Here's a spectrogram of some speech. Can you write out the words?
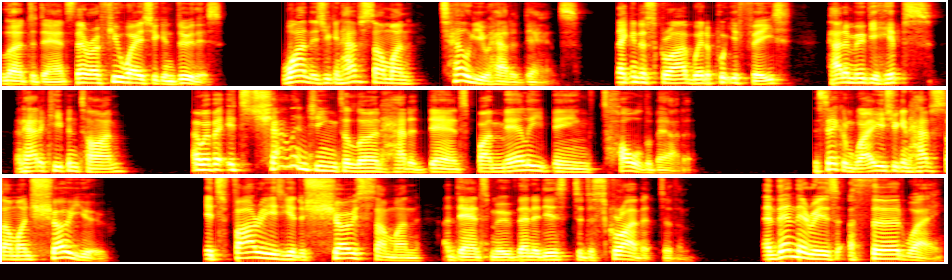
learned to dance, there are a few ways you can do this. One is you can have someone tell you how to dance. They can describe where to put your feet, how to move your hips, and how to keep in time. However, it's challenging to learn how to dance by merely being told about it. The second way is you can have someone show you. It's far easier to show someone a dance move than it is to describe it to them. And then there is a third way,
